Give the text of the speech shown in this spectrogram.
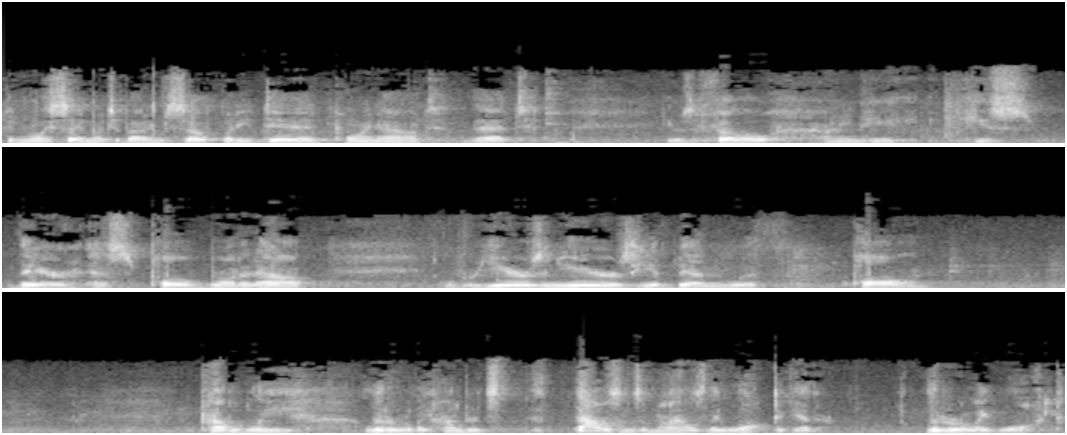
Didn't really say much about himself, but he did point out that he was a fellow. I mean, he he's there, as Paul brought it out. Over years and years, he had been with Paul, and probably, literally, hundreds, thousands of miles they walked together. Literally walked.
